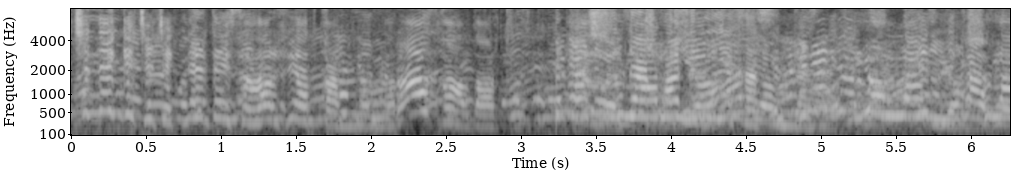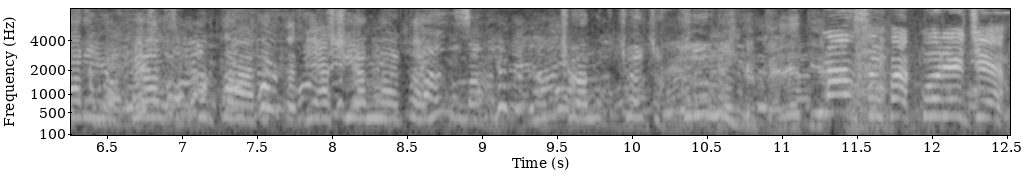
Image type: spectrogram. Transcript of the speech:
içinden geçecek neredeyse harfiyat kamyonları. Az kaldı artık. Şimdi yapalım yıkasınlar. Yolları yok, suları yok. Yazık burada. Yaşayanlar da insan. Çoluk çocuk kırılıyor. Yayınlansın bak göreceğim.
